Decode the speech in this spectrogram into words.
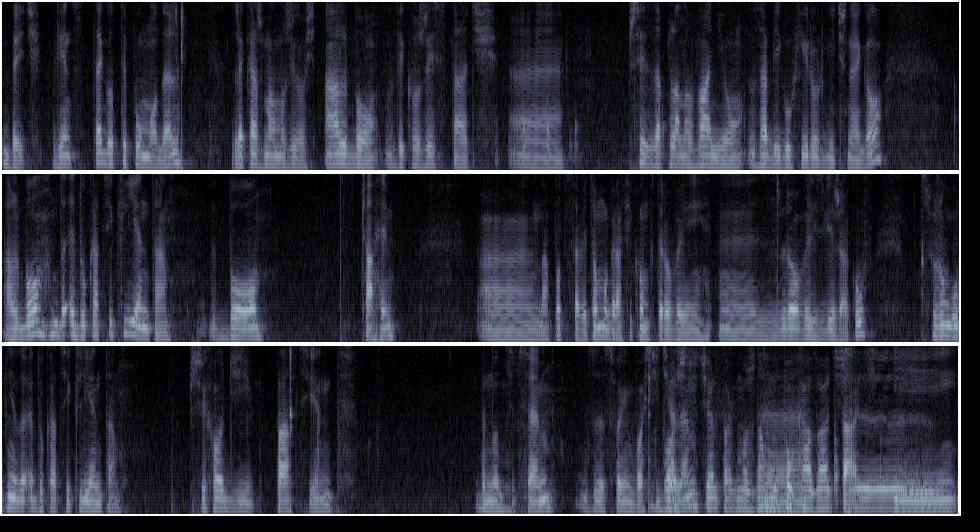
być. Więc tego typu model lekarz ma możliwość albo wykorzystać e, przy zaplanowaniu zabiegu chirurgicznego, albo do edukacji klienta, bo czachy e, na podstawie tomografii komputerowej e, zdrowych zwierzaków służą głównie do edukacji klienta. Przychodzi pacjent będący psem ze swoim właścicielem. Właściciel, tak, można mu E, pokazać. Tak, y, I,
